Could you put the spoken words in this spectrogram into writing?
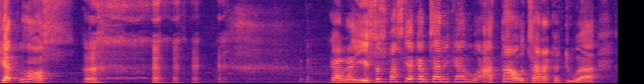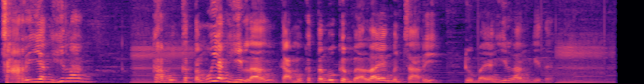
get lost. Karena Yesus pasti akan cari kamu. Atau cara kedua cari yang hilang kamu ketemu yang hilang, kamu ketemu gembala yang mencari domba yang hilang gitu. Hmm.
